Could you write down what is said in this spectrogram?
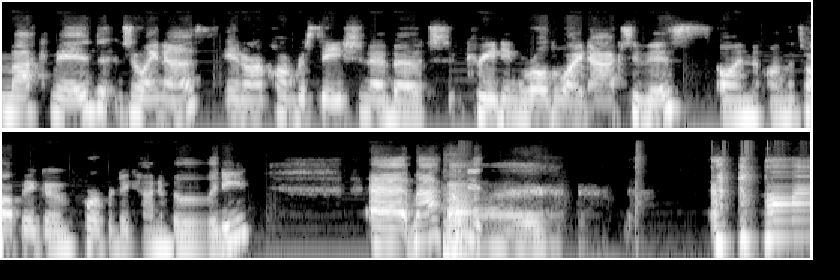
Makmid join us in our conversation about creating worldwide activists on, on the topic of corporate accountability. Uh, Makmid, Hi.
